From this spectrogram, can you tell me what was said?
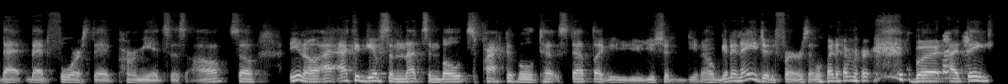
that that force that permeates us all. So, you know, I, I could give some nuts and bolts, practical t- steps, like you, you should, you know, get an agent first or whatever. But I think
